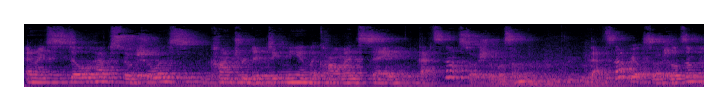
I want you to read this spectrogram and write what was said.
and I still have socialists contradicting me in the comments saying, that's not socialism. That's not real socialism.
